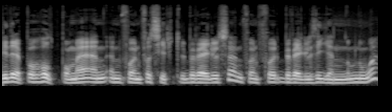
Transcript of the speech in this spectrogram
vi drev på, holdt på med en, en, form for sirkelbevegelse, en form for bevegelse gjennom noe.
